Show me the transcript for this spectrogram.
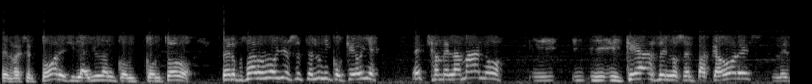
receptores y le ayudan con, con todo. Pero pues Aaron Rodgers es el único que, oye, échame la mano. ¿Y, qué hacen los empacadores? Le,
